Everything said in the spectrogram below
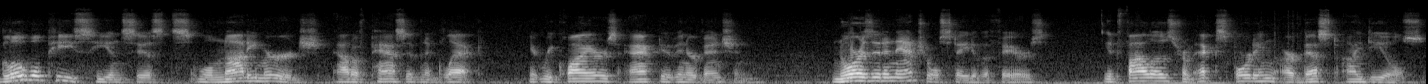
Global peace, he insists, will not emerge out of passive neglect. It requires active intervention nor is it a natural state of affairs. It follows from exporting our best ideals.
